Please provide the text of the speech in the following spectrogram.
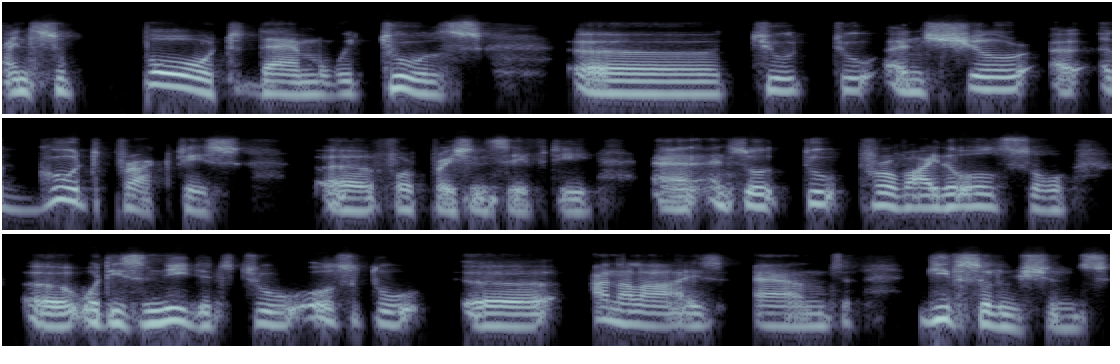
and support them with tools uh, to, to ensure a, a good practice uh, for patient safety and, and so to provide also uh, what is needed to also to uh, analyze and give solutions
